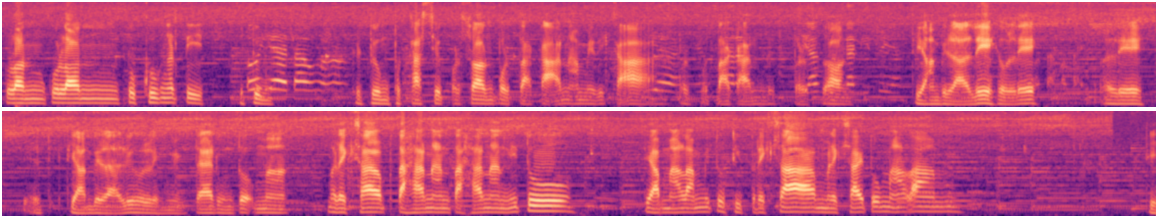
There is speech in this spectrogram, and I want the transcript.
kulon kulon tugu ngerti gedung oh, iya, tahu. gedung bekas Jefferson pertakaan Amerika iya, perpustakaan iya. Jefferson ya. diambil alih oleh oleh diambil alih oleh militer untuk memeriksa tahanan-tahanan itu tiap malam itu diperiksa meriksa itu malam di,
